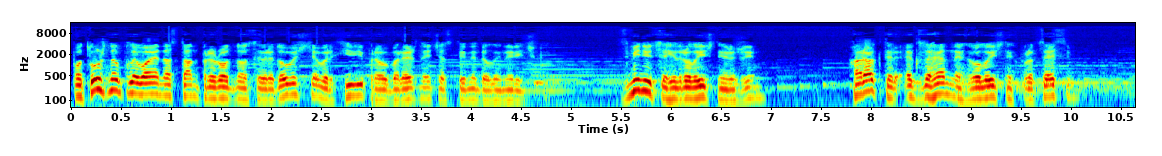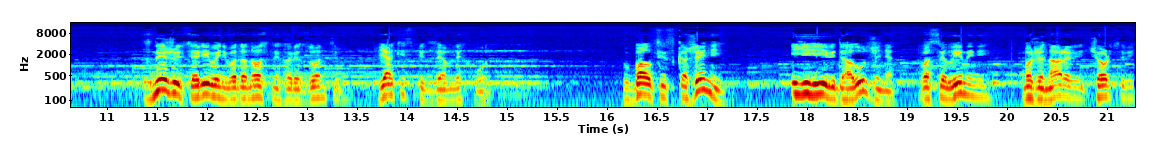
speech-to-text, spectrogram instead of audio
потужно впливає на стан природного середовища верхів'ї правобережної частини долини річки. Змінюється гідрологічний режим, характер екзогенних геологічних процесів, знижується рівень водоносних горизонтів, якість підземних вод. В балці скаженій і її відгалудженнях Василинині, Боженарові, Чорцеві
